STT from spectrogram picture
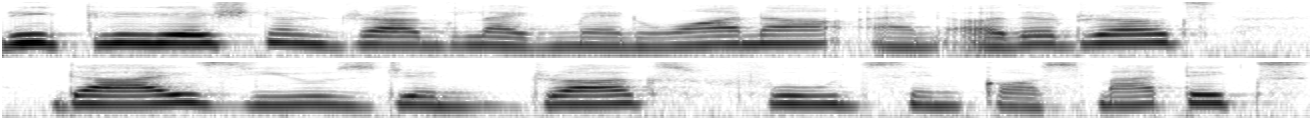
Recreational drugs like marijuana and other drugs, dyes used in drugs, foods, and cosmetics,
